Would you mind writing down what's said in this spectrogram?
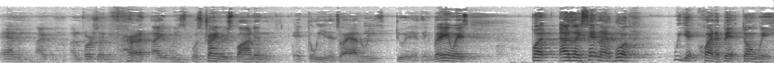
And I, unfortunately, before I, I was trying to respond and it deleted, so I had to redo anything. But, anyways, but as I sit and I look, we get quite a bit, don't we?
